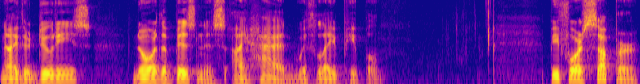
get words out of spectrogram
neither duties nor the business I had with lay people. Before supper,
